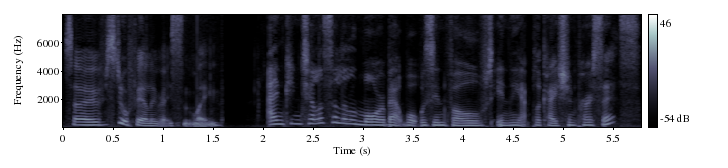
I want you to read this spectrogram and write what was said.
so still fairly recently. And can you tell us a little more about what was involved in the application process?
